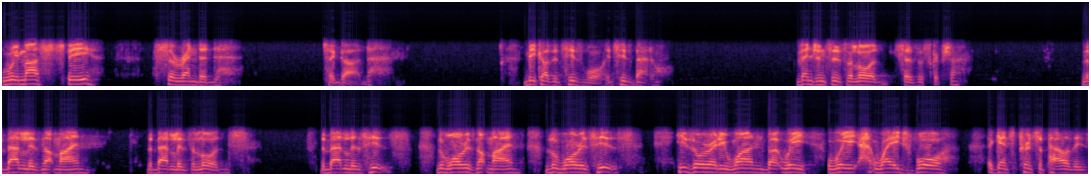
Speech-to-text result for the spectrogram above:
we must be surrendered to God. Because it's His war, it's His battle. Vengeance is the Lord, says the scripture. The battle is not mine, the battle is the Lord's. The battle is His. The war is not mine, the war is His. He's already won, but we, we wage war against principalities.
